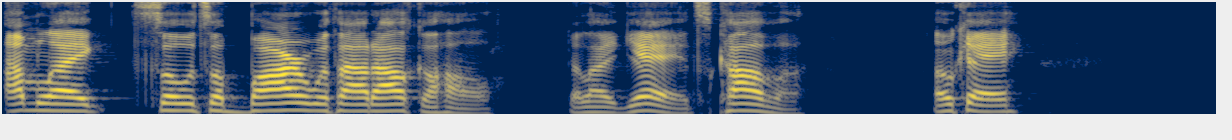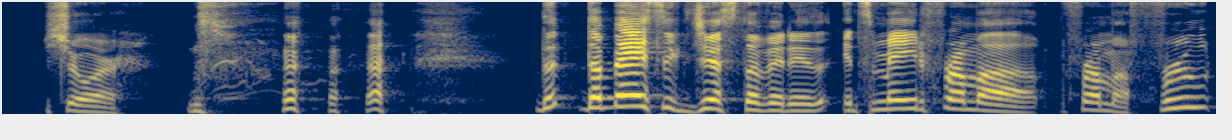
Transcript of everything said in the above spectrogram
I'm like, so it's a bar without alcohol. They're like, yeah, it's kava. Okay. Sure. the the basic gist of it is it's made from a from a fruit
